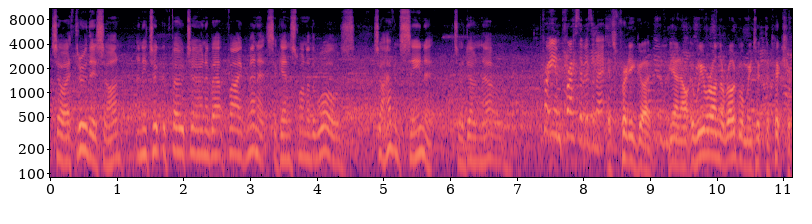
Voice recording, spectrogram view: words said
so I threw this on, and he took a photo in about five minutes against one of the walls. So I haven't seen it, so I don't know. Pretty impressive, isn't it? It's pretty good. You know, we were on the road when we took the picture.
